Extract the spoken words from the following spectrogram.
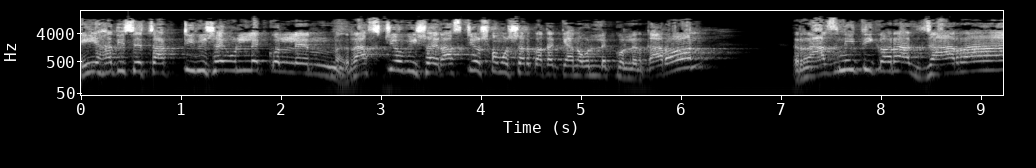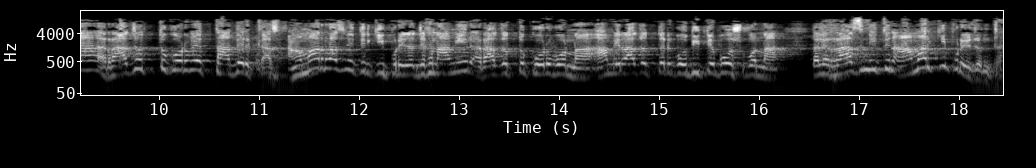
এই হাদিসে চারটি বিষয় উল্লেখ করলেন। রাষ্ট্রীয় বিষয়, রাষ্ট্রীয় সমস্যার কথা কেন উল্লেখ করলেন? কারণ রাজনীতি করা, যারা রাজত্ব করবে তাদের কাজ। আমার রাজনীতির কি প্রয়োজন? যখন আমি রাজত্ব করব না, আমি রাজত্বের গদিতে বসবো না, তাহলে রাজনীতির আমার কি প্রয়োজনটা?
